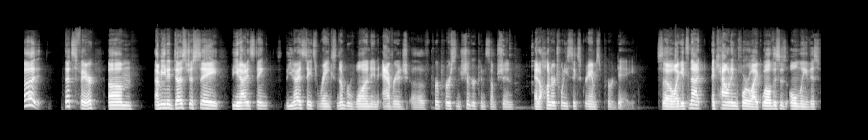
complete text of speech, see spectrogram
Uh, that's fair. Um, I mean, it does just say the United States. The United States ranks number one in average of per person sugar consumption at 126 grams per day. So, like, it's not accounting for like, well, this is only this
